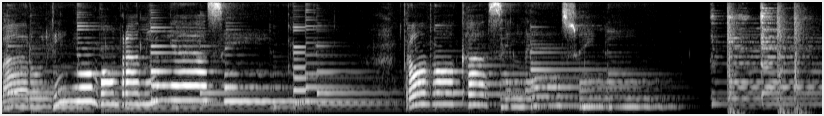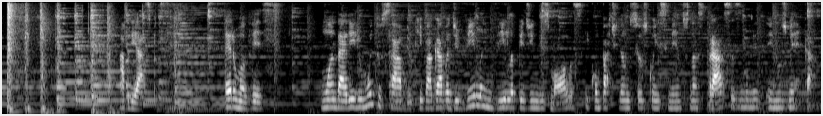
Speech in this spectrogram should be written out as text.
Barulhinho bom pra mim é assim, provoca silêncio em mim. Abre aspas. Era uma vez um andarilho muito sábio que vagava de vila em vila pedindo esmolas e compartilhando seus conhecimentos nas praças e, e nos mercados.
